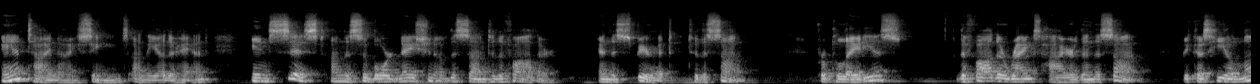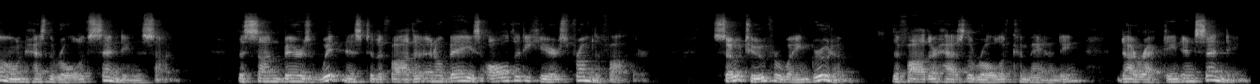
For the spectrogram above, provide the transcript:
Anti Nicenes, on the other hand, insist on the subordination of the Son to the Father and the Spirit to the Son. For Palladius, the Father ranks higher than the Son because he alone has the role of sending the Son. The Son bears witness to the Father and obeys all that he hears from the Father. So too for Wayne Grudem. The Father has the role of commanding, directing, and sending.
